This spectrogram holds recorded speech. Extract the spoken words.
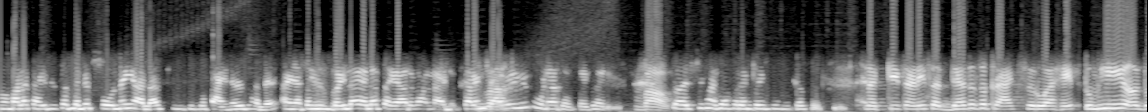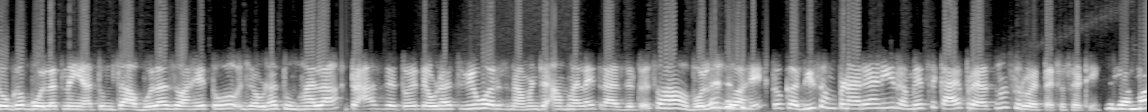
मला काही दिवसात लगेच फोनही आला की तुझं फायनल झालंय. आणि आता. मुंबईला यायला तयार व्हा मॅडम कारण. त्यावेळी मी पुण्यात होते घरी. अशी माझ्यापर्यंत एक भूमिका नक्कीच. आणि सध्याचा जो ट्रॅक सुरू आहे तुम्ही दोघं बोलत नाही आहात तुमचा अबोला जो आहे तो जेवढा तुम्हाला त्रास देतोय तेवढाच व्ह्युअर्स ना म्हणजे आम्हालाही त्रास देतोय. सो हा अबोला जो आहे तो कधी संपणार आहे आणि रमेशचे काय प्रयत्न सुरू आहेत त्याच्यासाठी? रमा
